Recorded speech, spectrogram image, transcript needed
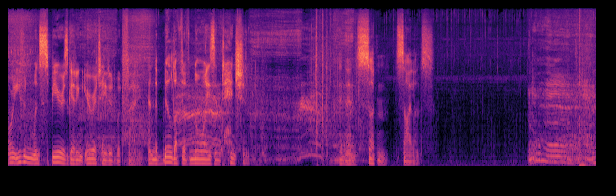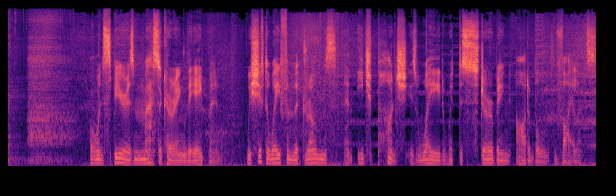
Or even when Spear is getting irritated with Fang, and the build-up of noise and tension. And then sudden silence. Or when Spear is massacring the ape men, we shift away from the drums, and each punch is weighed with disturbing, audible violence.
